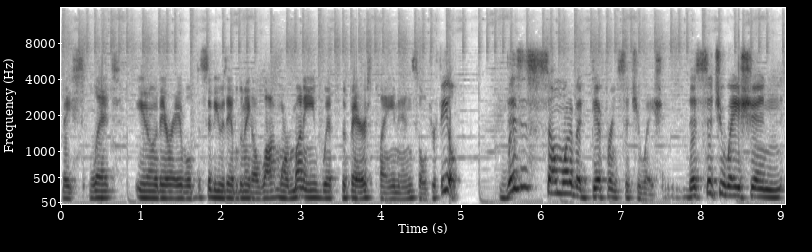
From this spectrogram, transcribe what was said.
They split. You know, they were able. The city was able to make a lot more money with the Bears playing in Soldier Field. This is somewhat of a different situation. This situation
